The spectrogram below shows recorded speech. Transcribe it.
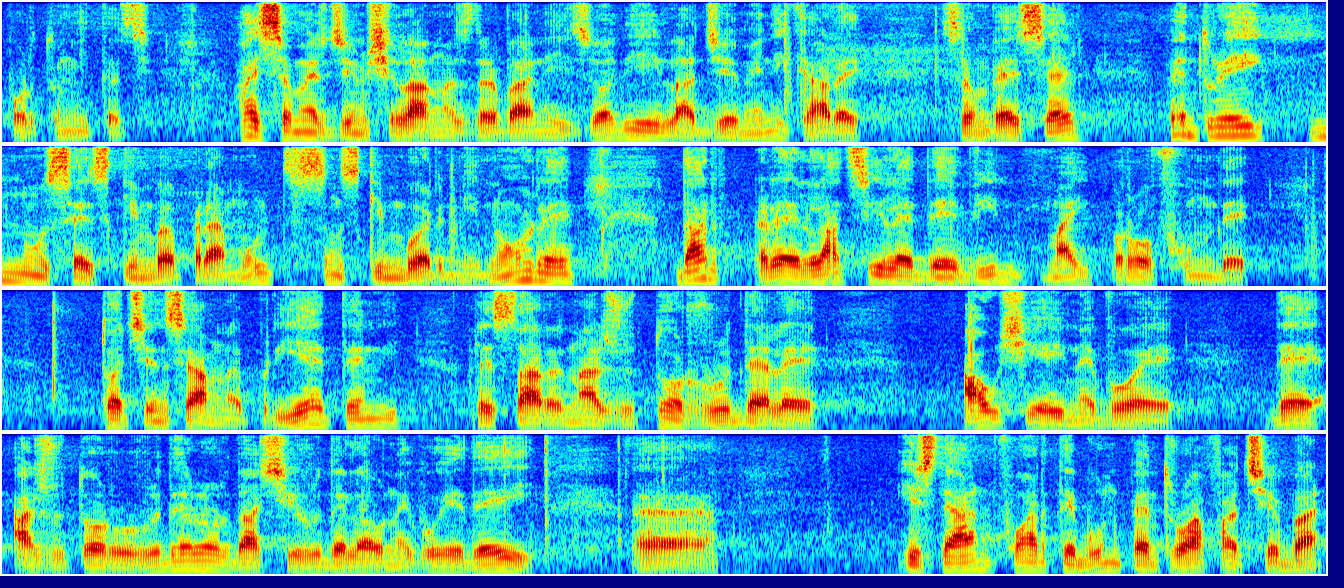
oportunități. Hai să mergem și la năzdrăvanii zodiei, la gemenii care sunt veseli. Pentru ei nu se schimbă prea mult, sunt schimbări minore, dar relațiile devin mai profunde. Tot ce înseamnă prieteni, le sar în ajutor, rudele au și ei nevoie de ajutorul rudelor, dar și rudele au nevoie de ei. Uh, este an foarte bun pentru a face bani.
